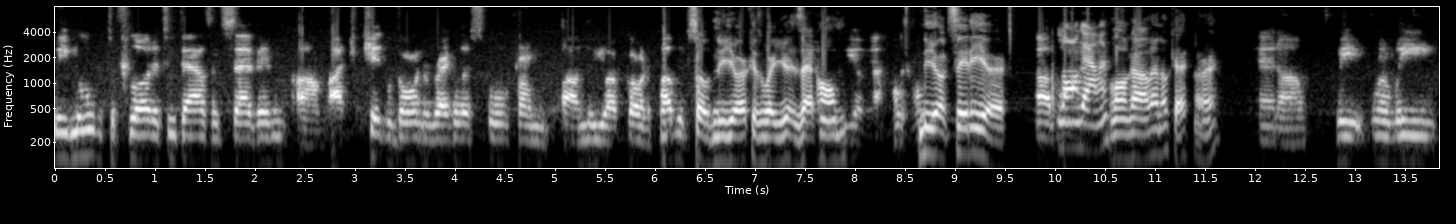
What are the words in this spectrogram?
we moved to Florida 2007. Um, our kids were going to regular school from uh, New York, going to public School. So New York is where you is that home? school. Yeah, home- New York City or uh, Long Island Long Island? Okay, all right. And um, we, when we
